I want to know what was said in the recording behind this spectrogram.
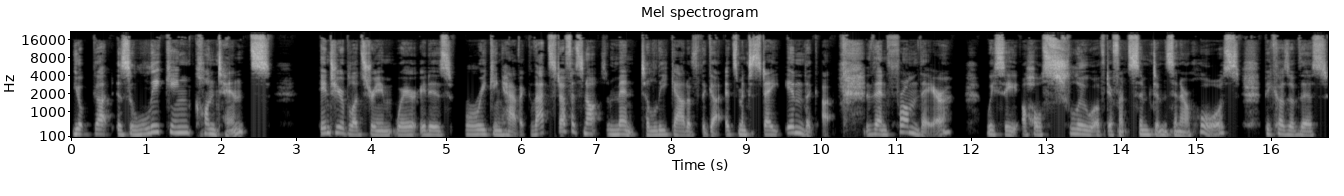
your gut is leaking contents into your bloodstream where it is wreaking havoc. That stuff is not meant to leak out of the gut. It's meant to stay in the gut. Then from there, we see a whole slew of different symptoms in our horse because of this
